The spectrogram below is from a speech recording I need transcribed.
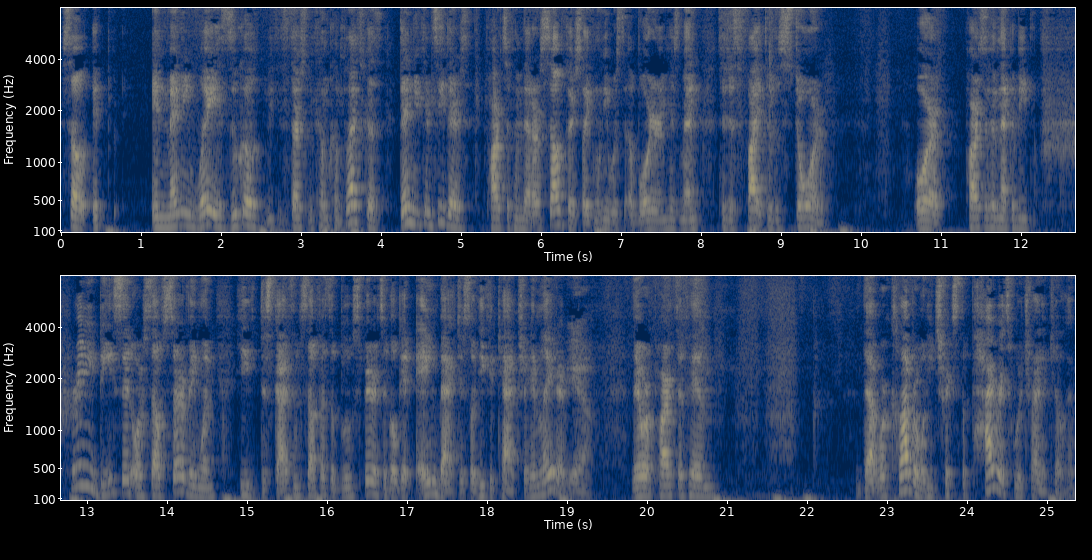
so it, in many ways, Zuko starts to become complex because then you can see there's parts of him that are selfish, like when he was ordering his men to just fight through the storm, or parts of him that could be pretty decent or self-serving when he disguised himself as a blue spirit to go get Aang back just so he could capture him later. Yeah. There were parts of him that were clever when he tricks the pirates who were trying to kill him.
